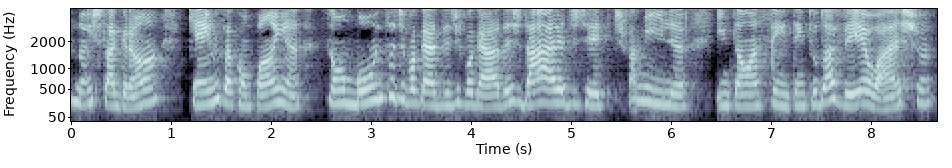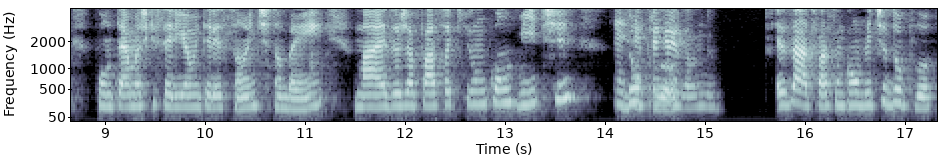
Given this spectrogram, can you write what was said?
no Instagram, quem nos acompanha são muitos advogados e advogadas da área de direito de família. Então, assim, tem tudo a ver, eu acho, com temas que seriam interessantes também. Mas eu já faço aqui um convite. É, duplo. sempre agregando. Exato, faço um convite duplo.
